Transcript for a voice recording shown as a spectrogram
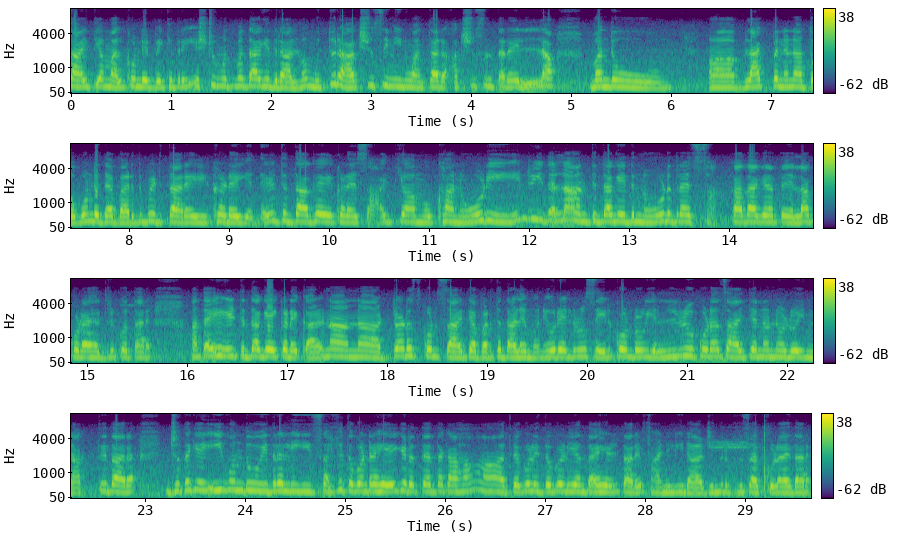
ಸಾಹಿತ್ಯ ಮಲ್ಕೊಂಡಿರ್ಬೇಕಿದ್ರೆ ಎಷ್ಟು ಮುದ್ದು ಮುದ್ದಾಗಿದ್ರ ಅಲ್ವಾ? ಮುತ್ತು ರಾಕ್ಷಸಿ ನೀನು ಅಂತ ರಾಕ್ಷಸಂತಾರೆ ಎಲ್ಲ ಒಂದು ดู ಬ್ಲ್ಯಾಕ್ ಪೆನ್ನನ್ನು ತೊಗೊಂಡಿದ್ದೆ, ಬರೆದು ಬಿಡ್ತಾರೆ. ಈ ಕಡೆ ಎದ್ದೇಳ್ತಿದ್ದಾಗ, ಈ ಕಡೆ ಸಾಹಿತ್ಯ ಮುಖ ನೋಡಿ, ಏನ್ರಿ ಇದೆಲ್ಲ ಅಂತಿದ್ದಾಗ ಇದನ್ನ ನೋಡಿದ್ರೆ ಸಕ್ಕದಾಗಿರುತ್ತೆ. ಎಲ್ಲ ಕೂಡ ಹೆದರ್ಕೋತಾರೆ. ಅಂತ ಹೇಳ್ತಿದ್ದಾಗ ಈ ಕಡೆ ಕರ್ಣನ ಅಟ್ಟಾಡಿಸ್ಕೊಂಡು ಸಾಹಿತ್ಯ ಬರ್ತಿದ್ದಾಳೆ. ಮನೆಯವರೆಲ್ಲರೂ ಸೇರಿಕೊಂಡ್ರು ಎಲ್ಲರೂ ಕೂಡ ಸಾಹಿತ್ಯನ ನೋಡಿ ನಗ್ತಿದ್ದಾರೆ. ಜೊತೆಗೆ ಈ ಒಂದು ಇದರಲ್ಲಿ ಸೆಲ್ಫಿ ತೊಗೊಂಡ್ರೆ ಹೇಗಿರುತ್ತೆ ಅಂತ ಹಾಂ, ತಗೊಳ್ಳಿ ತಗೊಳ್ಳಿ ಅಂತ ಹೇಳ್ತಾರೆ. ಫೈನಲಿ ರಾಜೇಂದ್ರ ಪ್ರಸಾದ್ ಕೂಡ ಇದ್ದಾರೆ.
